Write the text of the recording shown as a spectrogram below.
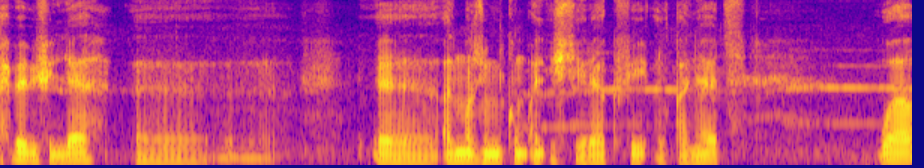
أحبابي في الله آه آه المرجو منكم الاشتراك في القناة و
